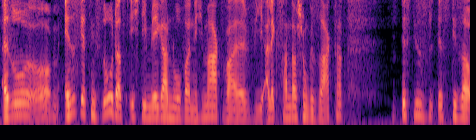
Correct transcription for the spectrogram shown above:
Also ähm, es ist jetzt nicht so, dass ich die Meganova nicht mag, weil wie Alexander schon gesagt hat, ist dieses ist dieser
